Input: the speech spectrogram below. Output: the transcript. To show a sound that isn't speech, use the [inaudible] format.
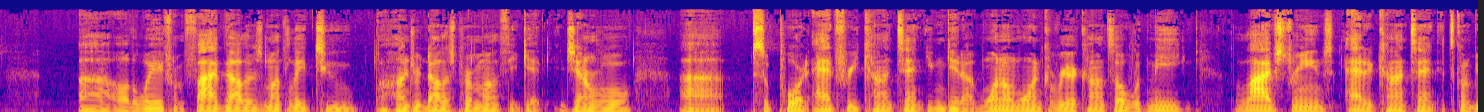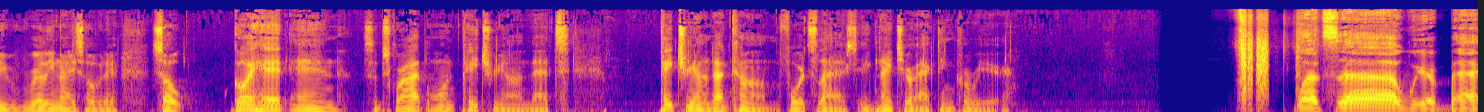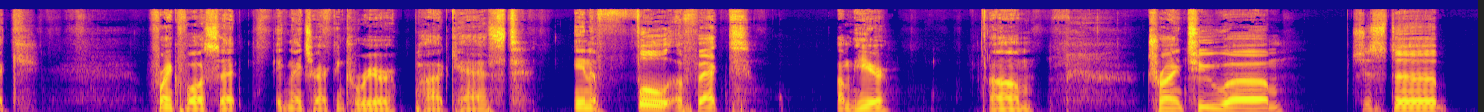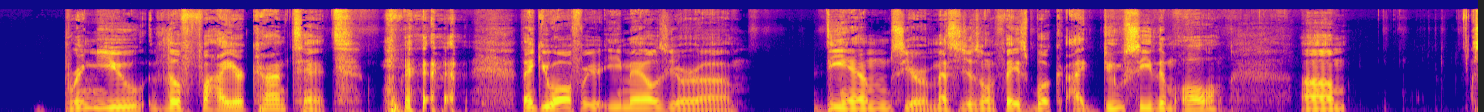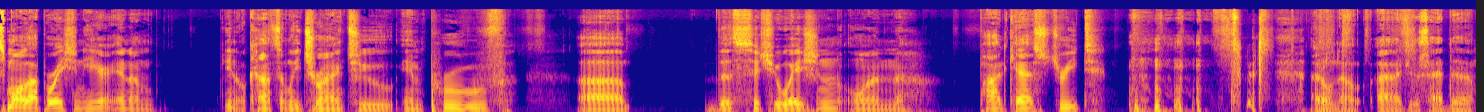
uh, all the way from $5 monthly to $100 per month. You get general uh, support, ad free content. You can get a one on one career console with me, live streams, added content. It's going to be really nice over there. So go ahead and subscribe on Patreon. That's patreon.com forward slash ignite your acting career. What's up? We're back. Frank Fawcett, Ignite Your Acting Career podcast in a full effect. I'm here. Um trying to um just uh bring you the fire content. [laughs] Thank you all for your emails, your uh, DMs, your messages on Facebook. I do see them all. Um, small operation here, and I'm, you know, constantly trying to improve uh, the situation on Podcast Street. [laughs] I don't know. I just had to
